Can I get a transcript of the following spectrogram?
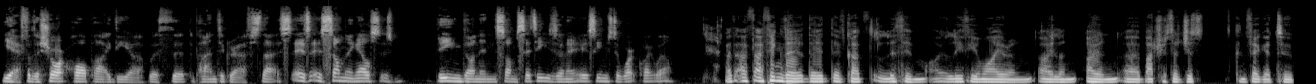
yeah, for the short hop idea with the, the pantographs, that's is, is something else that's being done in some cities, and it, it seems to work quite well. I, I think they, they they've got lithium lithium iron iron iron uh, batteries that are just configured to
